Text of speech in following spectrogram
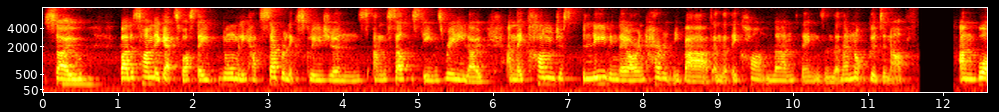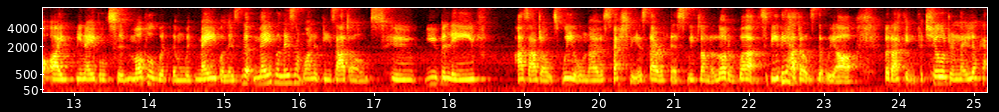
So mm. by the time they get to us, they've normally had several exclusions and the self esteem is really low. And they come just believing they are inherently bad and that they can't learn things and that they're not good enough. And what I've been able to model with them with Mabel is look, Mabel isn't one of these adults who you believe as adults, we all know, especially as therapists, we've done a lot of work to be the adults that we are. But I think for children, they look at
